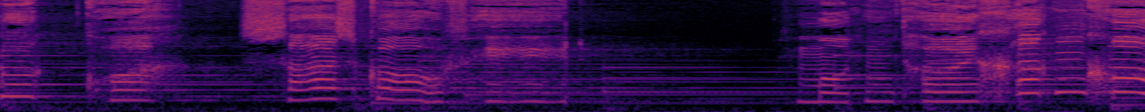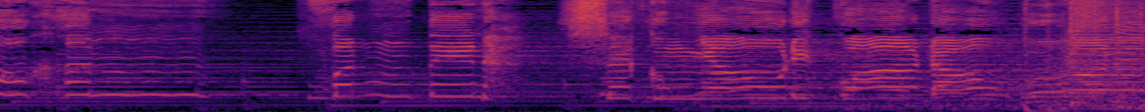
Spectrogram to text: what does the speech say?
bước qua. SARS Covid một thời khắc khó khăn, vẫn tin sẽ cùng nhau đi qua đau buồn.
